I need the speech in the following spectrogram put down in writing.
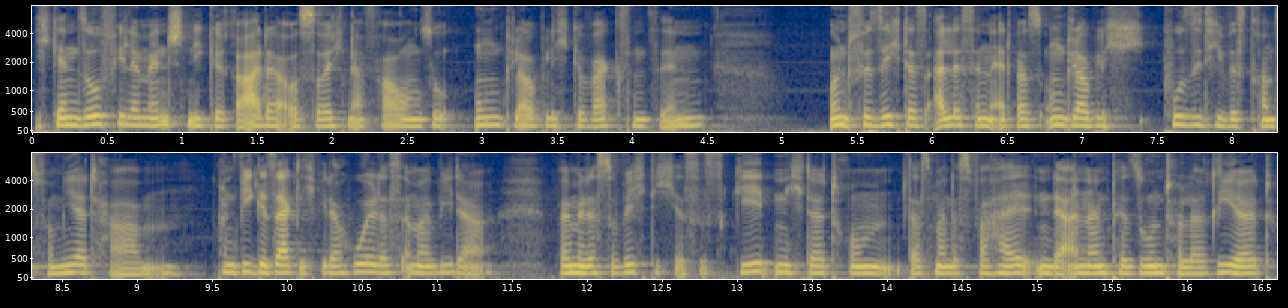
Ich kenne so viele Menschen, die gerade aus solchen Erfahrungen so unglaublich gewachsen sind und für sich das alles in etwas unglaublich Positives transformiert haben. Und wie gesagt, ich wiederhole das immer wieder, weil mir das so wichtig ist. Es geht nicht darum, dass man das Verhalten der anderen Person toleriert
